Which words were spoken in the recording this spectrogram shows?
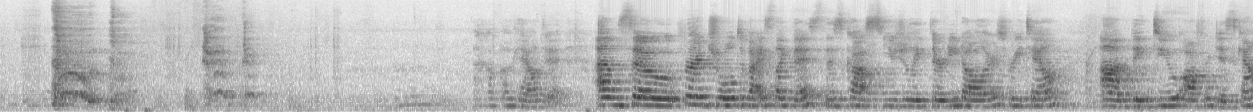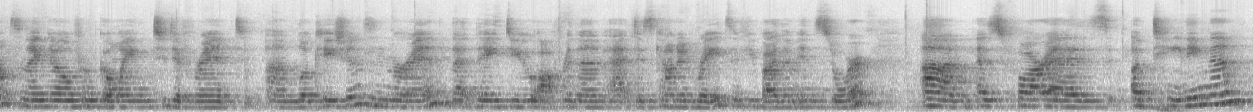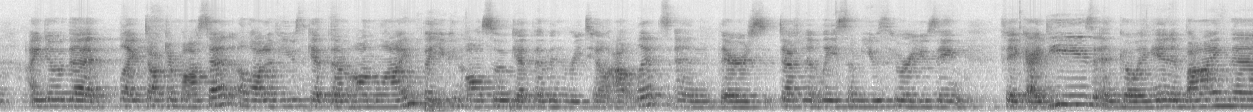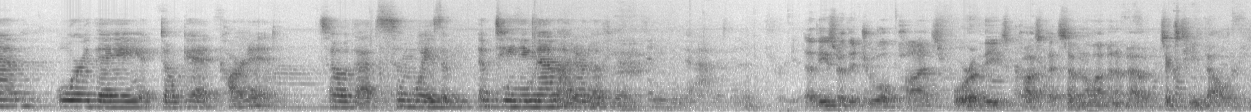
Okay, I'll do it. Um, so for a Juul device like this, this costs usually thirty dollars retail. Um, they do offer discounts, and I know from going to different um, locations in Marin that they do offer them at discounted rates if you buy them in store. Um, as far as obtaining them, I know that, like Dr. Ma said, a lot of youth get them online, but you can also get them in retail outlets, and there's definitely some youth who are using fake IDs and going in and buying them, or they don't get carded. So that's some ways of obtaining them. I don't know if you have anything to add. Uh, These are the Juul pods. Four of these cost at 7-Eleven about $16,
